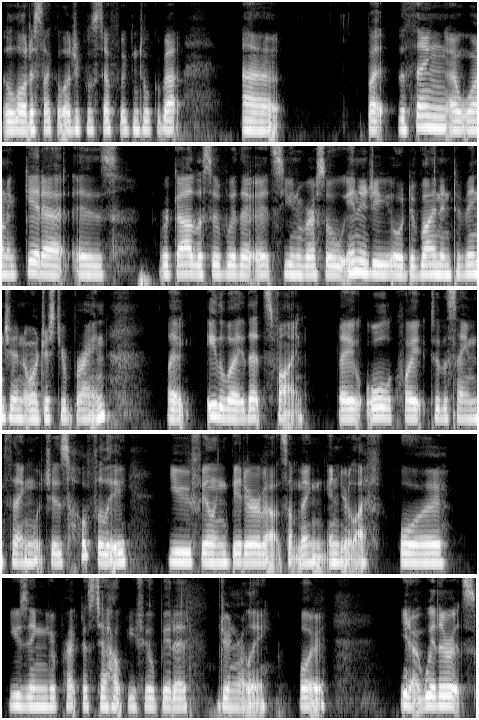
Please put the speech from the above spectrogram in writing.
a lot of psychological stuff we can talk about. Uh, but the thing I want to get at is regardless of whether it's universal energy or divine intervention or just your brain, like either way, that's fine. They all equate to the same thing, which is hopefully you feeling better about something in your life or using your practice to help you feel better generally. Or, you know, whether it's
